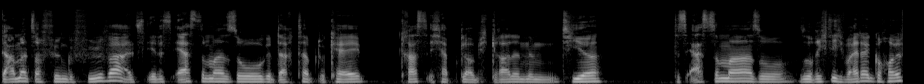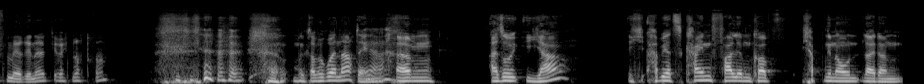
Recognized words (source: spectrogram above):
damals auch für ein Gefühl war, als ihr das erste Mal so gedacht habt, okay, krass, ich habe, glaube ich, gerade einem Tier das erste Mal so, so richtig weitergeholfen. Erinnert ihr euch noch dran? Mal gerade drüber nachdenken. Ja. Ähm, also ja, ich habe jetzt keinen Fall im Kopf. Ich habe genau leider einen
